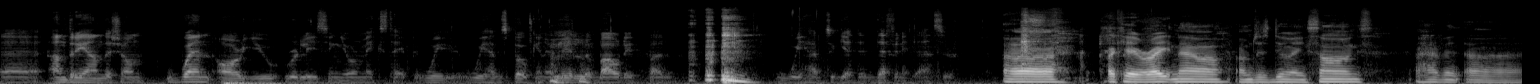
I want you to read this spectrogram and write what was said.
Uh, Andre Andersson, when are you releasing your mixtape? We we have spoken a little about it, but we have to get a definite answer. Uh, okay, right now I'm just doing songs. I haven't uh,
